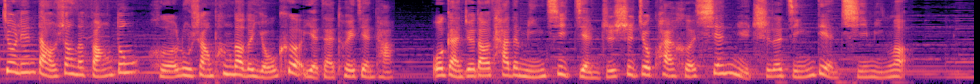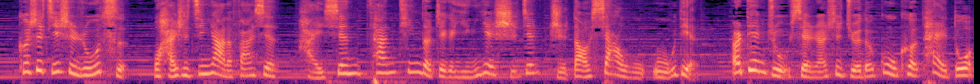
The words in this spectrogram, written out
就连岛上的房东和路上碰到的游客也在推荐它。我感觉到它的名气简直是就快和仙女池的景点齐名了。可是即使如此，我还是惊讶地发现，海鲜餐厅的这个营业时间只到下午五点，而店主显然是觉得顾客太多，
